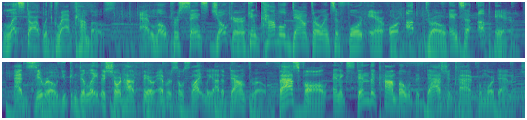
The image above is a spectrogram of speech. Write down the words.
Let's start with grab combos. At low percents, Joker can combo down throw into forward air or up throw into up air. At zero, you can delay the short hop fair ever so slightly out of down throw, fast fall, and extend the combo with the dash attack for more damage.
